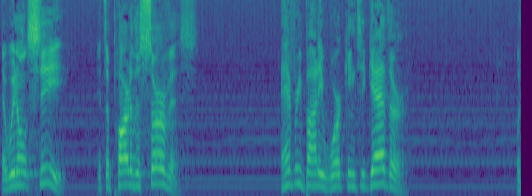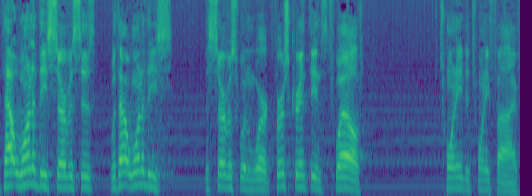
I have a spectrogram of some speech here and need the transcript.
that we don't see. It's a part of the service. Everybody working together. Without one of these services, without one of these, the service wouldn't work. 1 Corinthians 12, 20 to 25.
